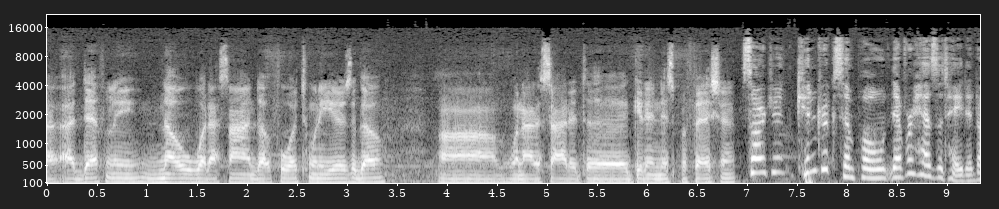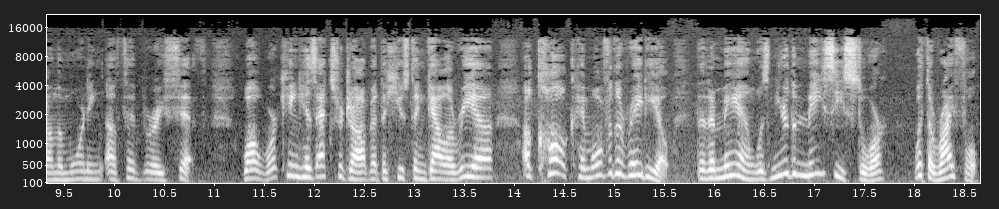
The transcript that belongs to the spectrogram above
I definitely know what I signed up for 20 years ago um, when I decided to get in this profession. Sergeant Kendrick Semple never hesitated on the morning of February 5th. While working his extra job at the Houston Galleria, a call came over the radio that a man was near the Macy's store with a rifle.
